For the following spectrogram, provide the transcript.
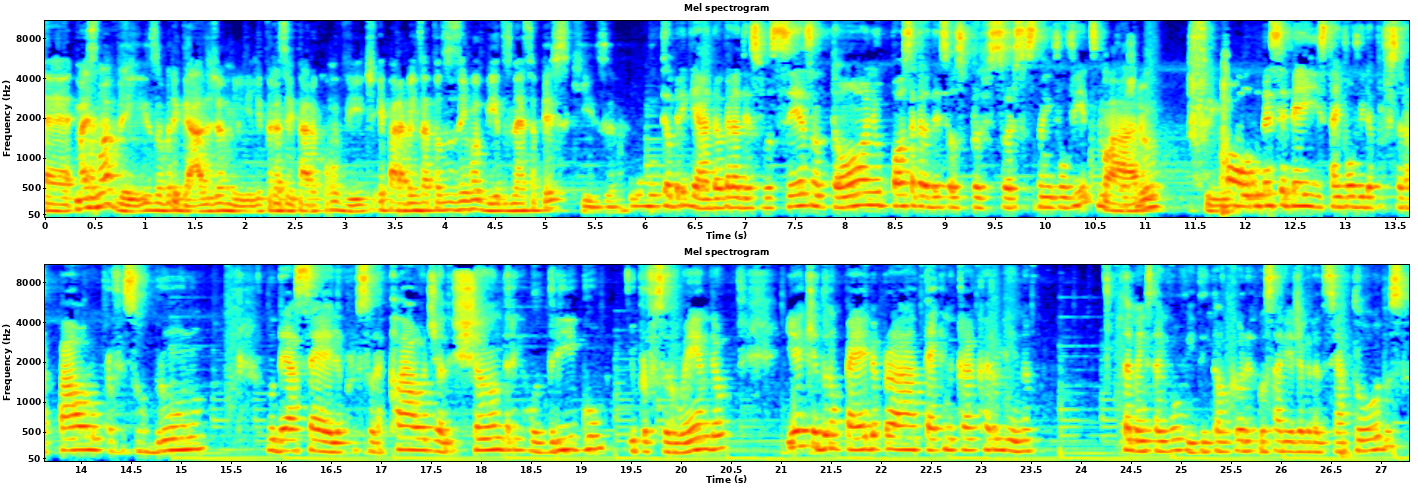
É, mais uma vez, obrigado, Jamile, por aceitar o convite e parabéns a todos os envolvidos nessa pesquisa. Muito obrigada, eu agradeço vocês, Antônio. Posso agradecer aos professores que estão envolvidos? Claro, sim. Bom, no DCBI está envolvida a professora Paulo, o professor Bruno. No DACL, a professora Cláudia, Alexandre, Rodrigo e o professor Wendel. E aqui do NUPEB, para a técnica Carolina, também está envolvida. Então, eu gostaria de agradecer a todos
